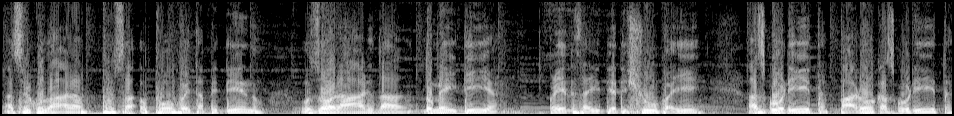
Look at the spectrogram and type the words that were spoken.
A circular, o povo aí está pedindo os horários da, do meio-dia, para eles aí, dia de chuva aí. As guritas, parou com as guritas.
